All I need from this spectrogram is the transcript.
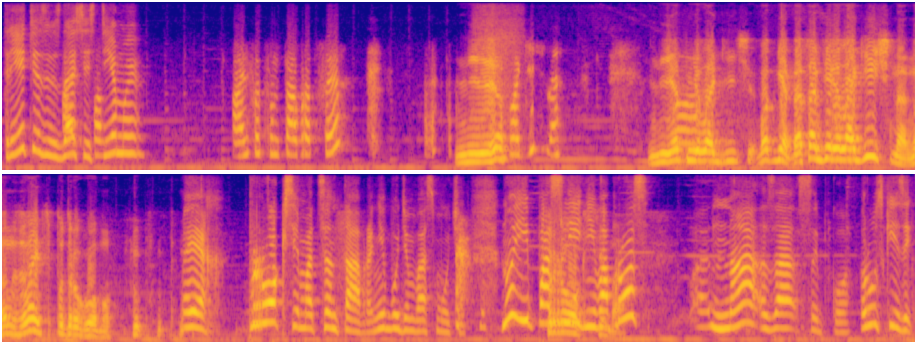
Третья звезда Альфа. системы. Альфа Центавра С. Нет, Логично? нет, А. не логично. Вот нет, на самом деле логично, но называется по-другому. Эх, Проксима Центавра, не будем вас мучить. Ну и последний Проксима. вопрос э, на засыпку. Русский язык.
